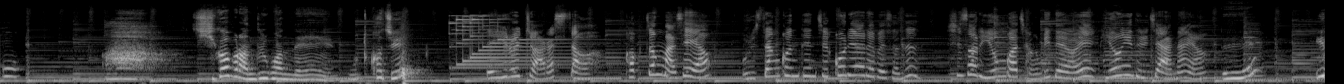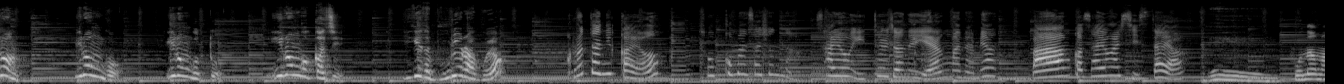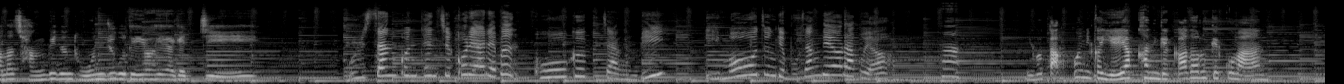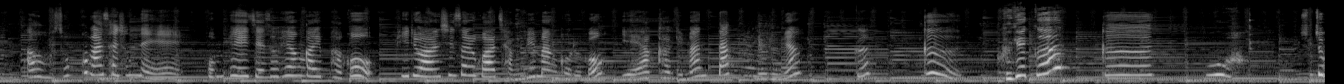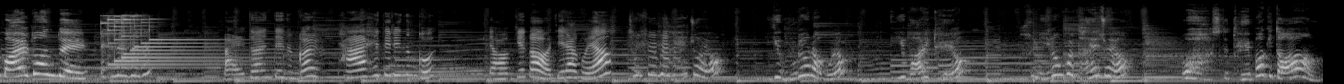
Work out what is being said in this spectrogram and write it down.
어? 아, 지갑을 안 들고 왔네. 어떡하지? 네, 이럴 줄 알았어. 걱정 마세요. 울산 콘텐츠 코리아랩에서는 시설 이용과 장비 대여에 비용이 들지 않아요. 네? 이런, 이런 거, 이런 것도, 이런 것까지. 이게 다 무료라고요? 그렇다니까요. 소코만 사셨나? 사용 이틀 전에 예약만 하면 마음껏 사용할 수 있어요. 에이, 보나마나 장비는 돈 주고 대여해야겠지. 울산 콘텐츠 코리아랩은 고급 장비, 이 모든 게 무상 대여라고요. 이거 딱 보니까 예약하는 게 까다롭겠구만. 아우, 소코만 사셨네. 홈페이지에서 회원가입하고 필요한 시설과 장비만 고르고 예약하기만 딱 누르면 끝! 끝! 그게 끝? 끝! 우와, 진짜 말도 안 돼. 말도 안 되는 걸 다 해드리는 곳. 여기가 어디라고요? 해줘요? 이게 무료라고요? 이게 말이 돼요? 무슨 이런 걸 다 해줘요? 와, 진짜 대박이다.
